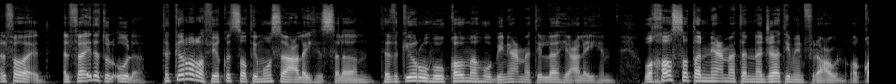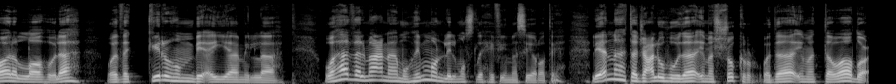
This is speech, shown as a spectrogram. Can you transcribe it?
الفوائد. الفائدة الأولى تكرر في قصة موسى عليه السلام تذكيره قومه بنعمة الله عليهم وخاصة نعمة النجاة من فرعون وقال الله له وذكرهم بأيام الله وهذا المعنى مهم للمصلح في مسيرته لأنها تجعله دائم الشكر ودائم التواضع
